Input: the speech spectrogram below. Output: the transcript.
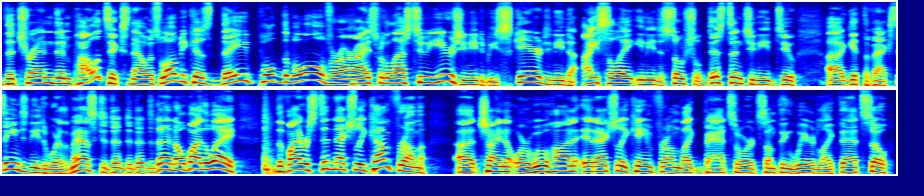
the trend in politics now as well because they pulled the wool over our eyes for the last two years. You need to be scared. You need to isolate. You need to social distance. You need to uh, get the vaccines. You need to wear the mask. Da, da, da, and oh, by the way, the virus didn't actually come from uh, China or Wuhan. It actually came from like bats or something weird like that. So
